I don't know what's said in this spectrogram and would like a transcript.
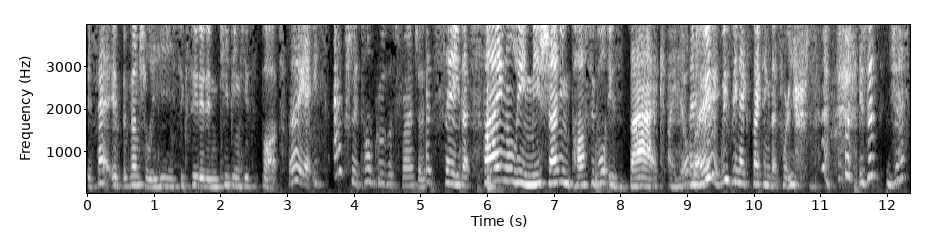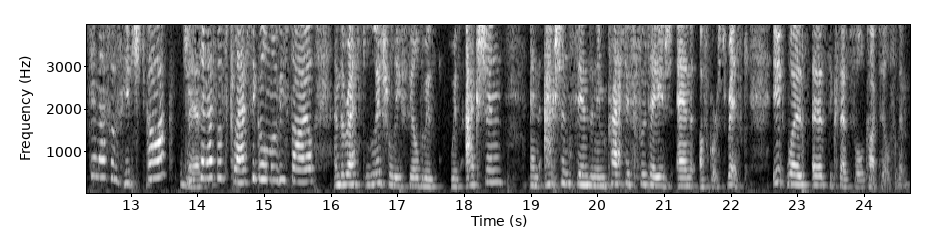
eventually he succeeded in keeping his spot. Oh yeah, it's actually Tom Cruise's franchise. Let's say that finally Mission Impossible is back. I know, I mean, right? we've, we've been expecting that for years. it's just just enough of Hitchcock, just Yes. enough of classical movie style, and the rest literally filled with with action and action scenes and impressive footage and of course risk. It was a successful cocktail for them.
